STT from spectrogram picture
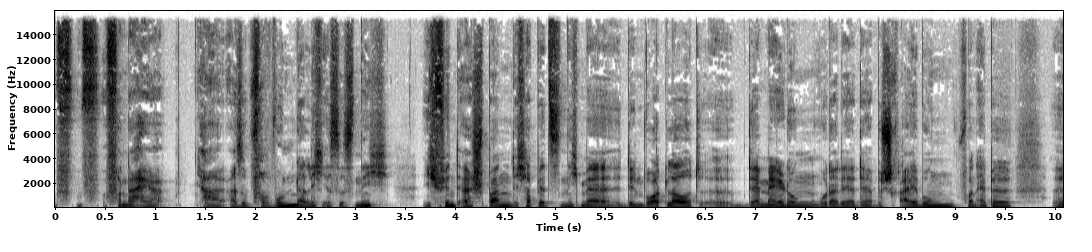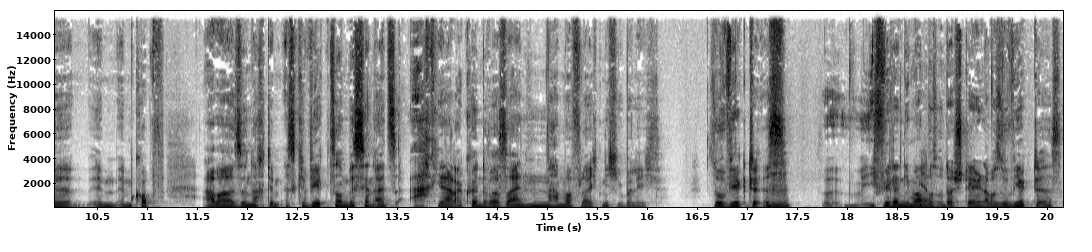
von daher, ja, also verwunderlich ist es nicht. Ich finde er spannend. Ich habe jetzt nicht mehr den Wortlaut äh, der Meldung oder der, der Beschreibung von Apple äh, im, im Kopf. Aber so nach dem, es gewirkt so ein bisschen als, ach ja, da könnte was sein, hm, haben wir vielleicht nicht überlegt. So wirkte es. Ich will da niemandem Ja. was unterstellen, aber so wirkte es.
